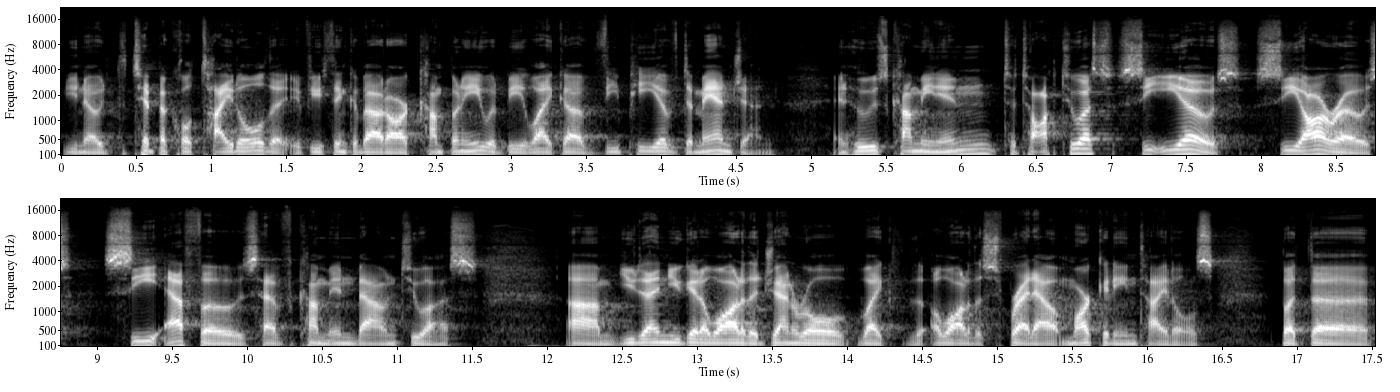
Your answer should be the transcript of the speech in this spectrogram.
you know the typical title that if you think about our company would be like a VP of demand gen and who's coming in to talk to us? CEOs, CROs, CFOs have come inbound to us. Um, you then you get a lot of the general, like a lot of the spread out marketing titles. But the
